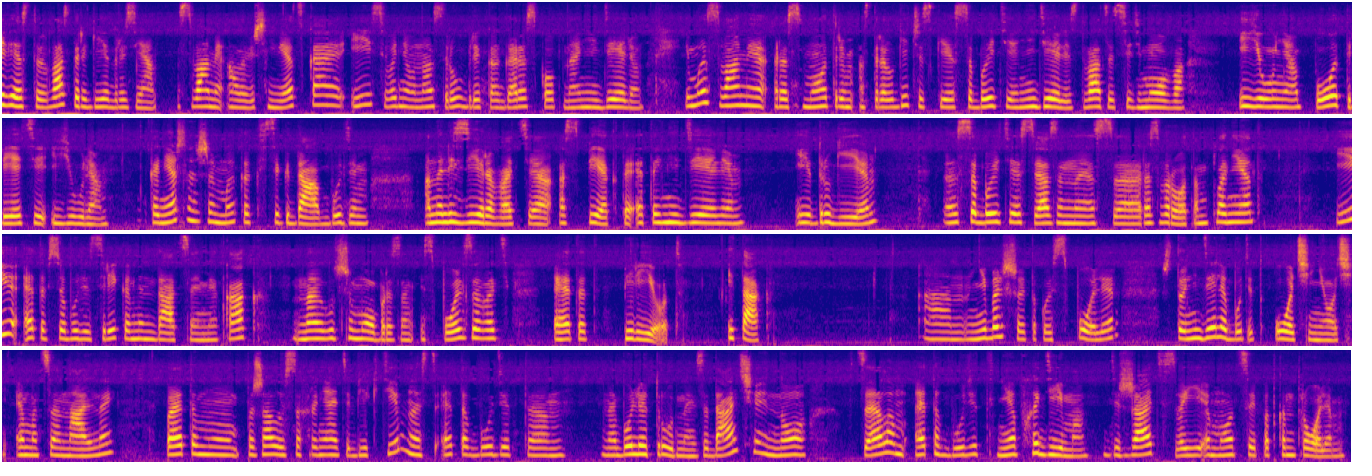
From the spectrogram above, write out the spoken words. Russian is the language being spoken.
Приветствую вас, дорогие друзья! С вами Алла Вишневецкая, и сегодня у нас рубрика «Гороскоп на неделю». И мы с вами рассмотрим астрологические события недели с 27 июня по 3 июля. Конечно же, мы, как всегда, будем анализировать э, аспекты этой недели и другие э, события, связанные с разворотом планет. И это все будет с рекомендациями, как наилучшим образом использовать этот период. Итак, небольшой такой спойлер, что неделя будет очень и очень эмоциональной, поэтому, пожалуй, сохранять объективность, это будет эм, наиболее трудной задачей, но в целом это будет необходимо, держать свои эмоции под контролем.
